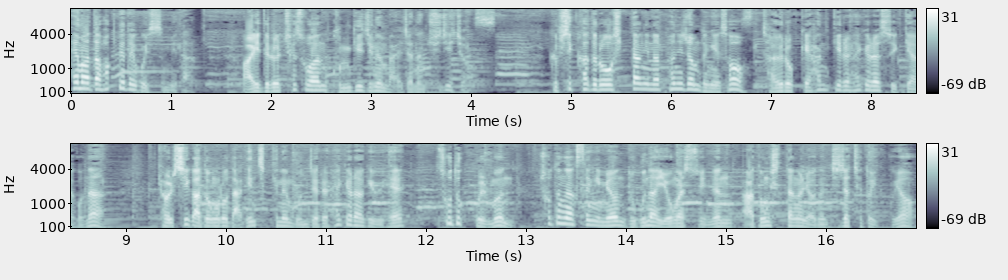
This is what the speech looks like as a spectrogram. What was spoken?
해마다 확대되고 있습니다. 아이들을 최소한 굶기지는 말자는 취지죠. 급식 카드로 식당이나 편의점 등에서 자유롭게 한 끼를 해결할 수 있게 하거나 결식 아동으로 낙인 찍히는 문제를 해결하기 위해 소득 불문 초등학생이면 누구나 이용할 수 있는 아동 식당을 여는 지자체도 있고요.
